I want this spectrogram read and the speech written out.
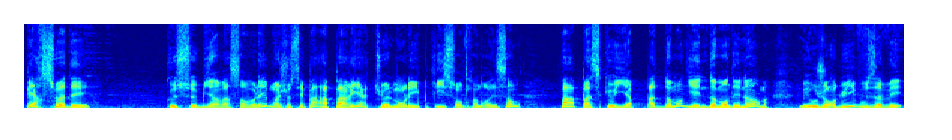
persuadé que ce bien va s'envoler, moi, je sais pas, à Paris, actuellement, les prix sont en train de redescendre. Pas parce qu'il n'y a pas de demande, il y a une demande énorme, mais aujourd'hui, vous avez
